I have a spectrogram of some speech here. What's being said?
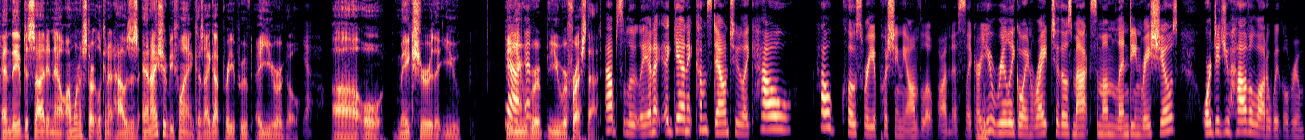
and they've decided now I want to start looking at houses, and I should be fine because I got pre-approved a year ago. Yeah. Uh, oh, make sure that you Yeah, you re- you refresh that. Absolutely. And again, it comes down to like how how close were you pushing the envelope on this? Like are Mhm. you really going right to those maximum lending ratios or did you have a lot of wiggle room?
